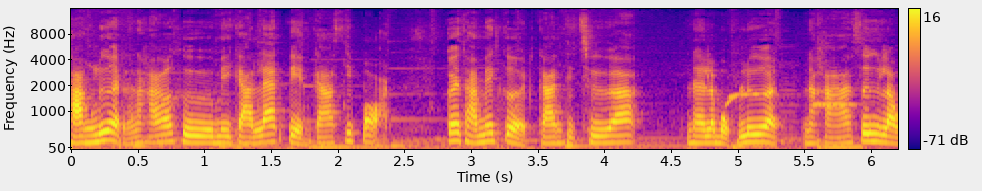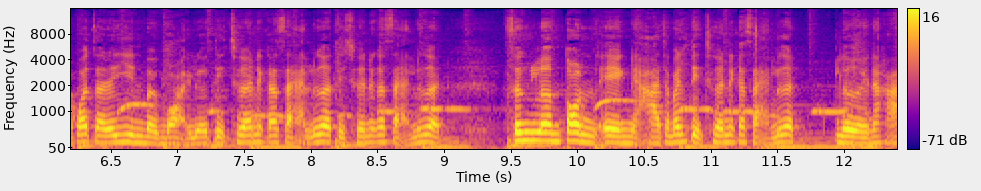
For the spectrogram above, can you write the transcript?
ทางเลือดนะคะ ก็คือมีการแลกเปลี่ยนก๊าซที่ปอด ก็จะทำให้เกิดการติดเชื้อในระบบเลือดนะคะ ซึ่งเราก็จะได้ยินบ่อยๆเลยติดเชื้อในกระแสเลือดติดเชื้อในกระแสเลือด ซึ่งเริ่มต้นเองเนี่ยอาจจะไม่ติดเชื้อในกระแสเลือดเลยนะคะ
